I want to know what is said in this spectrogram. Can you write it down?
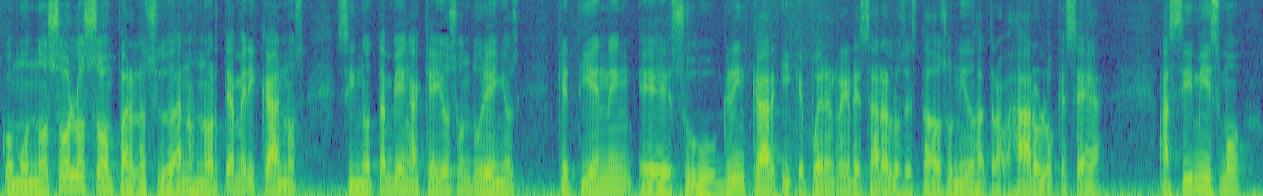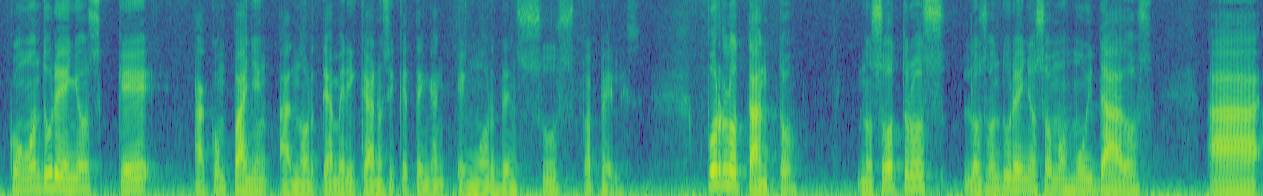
Como no solo son para los ciudadanos norteamericanos, sino también aquellos hondureños que tienen eh, su green card y que pueden regresar a los Estados Unidos a trabajar o lo que sea. Asimismo, con hondureños que acompañen a norteamericanos y que tengan en orden sus papeles. Por lo tanto, nosotros los hondureños somos muy dados a,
